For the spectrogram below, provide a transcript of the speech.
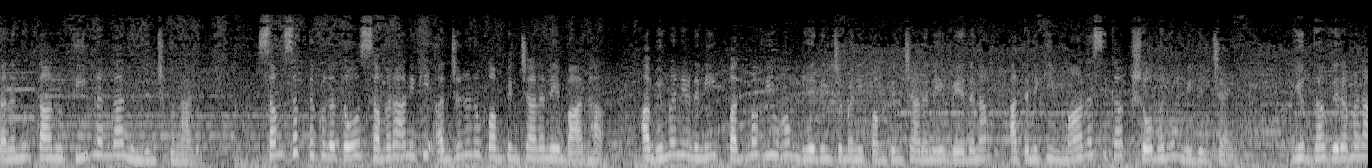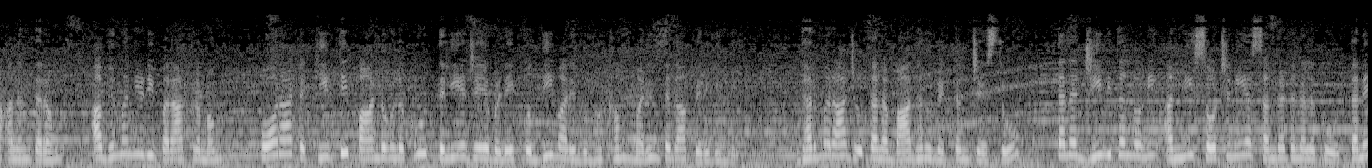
తనను తాను తీవ్రంగా నిందించుకున్నాడు. సంసప్తకులతో సమరానికి అర్జునును పంపించాలనే బాధ అభిమన్యుడిని పద్మవ్యూహం భేదించమని పంపించాలనే వేదన అతనికి మానసిక క్షోభను మిగిల్చాయి. యుద్ధ విరమణ అనంతరం అభిమన్యుడి పరాక్రమం పోరాట కీర్తి పాండవులకు తెలియజేయబడే కొద్దీ వారి దుఃఖం మరింతగా పెరిగింది. ధర్మరాజు తన బాధను వ్యక్తం చేస్తూ తన జీవితంలోని అన్ని శోచనీయ సంఘటనలకు తనే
